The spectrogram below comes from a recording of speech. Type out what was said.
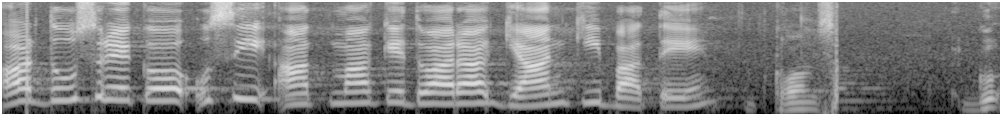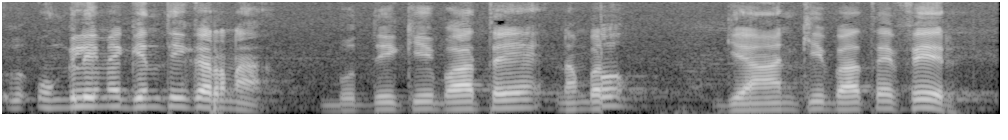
और दूसरे को उसी आत्मा के द्वारा ज्ञान की बातें। कौन सा? उंगली में गिनती करना। बुद्धि की बातें नंबर ज्ञान की बातें फिर।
